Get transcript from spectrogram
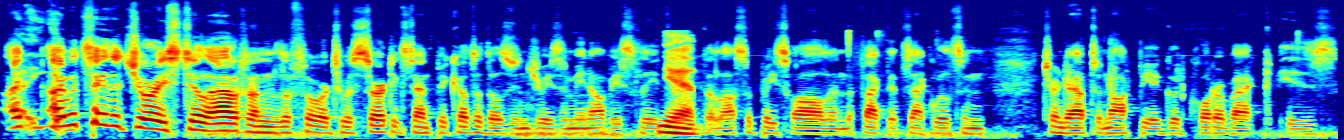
I, I would say the jury's still out on LaFleur to a certain extent because of those injuries. I mean, obviously, yeah. the loss of Breece Hall and the fact that Zach Wilson turned out to not be a good quarterback is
